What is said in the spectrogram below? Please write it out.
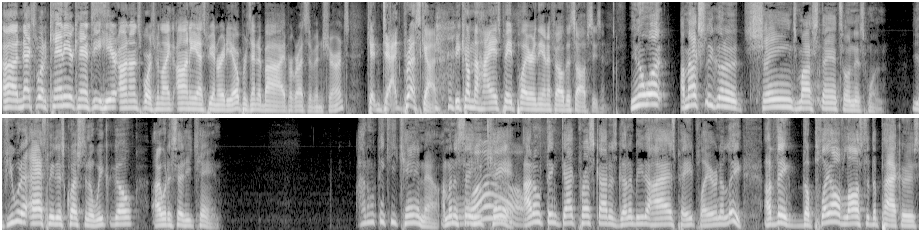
uh, next one, Can he or Canty here on Unsportsmanlike on ESPN Radio, presented by Progressive Insurance. Can Dak Prescott become the highest paid player in the NFL this offseason? You know what? I'm actually going to change my stance on this one. If you would have asked me this question a week ago, I would have said he can. I don't think he can now. I'm going to say he can. Whoa. I don't think Dak Prescott is going to be the highest paid player in the league. I think the playoff loss to the Packers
